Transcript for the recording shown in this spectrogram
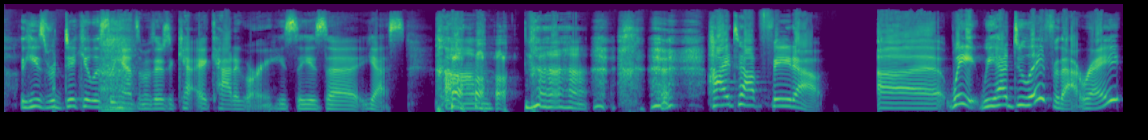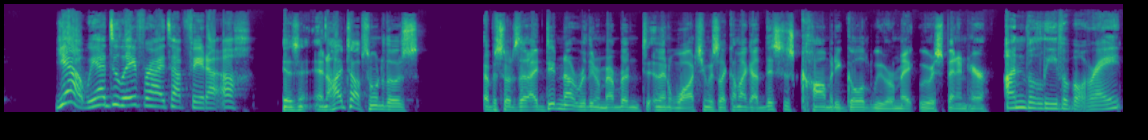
he's ridiculously handsome. If there's a, ca- a category, he's he's uh yes. Um, high top fade out. Uh, wait, we had Dulé for that, right? Yeah, we had Dulé for high top fade out. Ugh, Yes, and High Top's one of those episodes that I did not really remember, and, and then watching was like, oh my god, this is comedy gold we were make we were spinning here. unbelievable, right?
